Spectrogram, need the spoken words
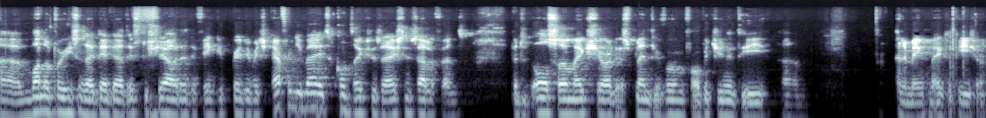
Um, one of the reasons I did that is to show that I think in pretty much every debate, contextualization is relevant, but it also makes sure there's plenty of room for opportunity um, and it makes it easier.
